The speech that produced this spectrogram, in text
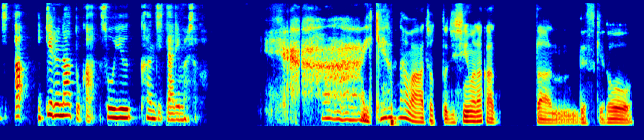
じあ、いけるなとか、そういう感じってありましたか？いやー、いけるなはちょっと自信はなかったんですけど、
